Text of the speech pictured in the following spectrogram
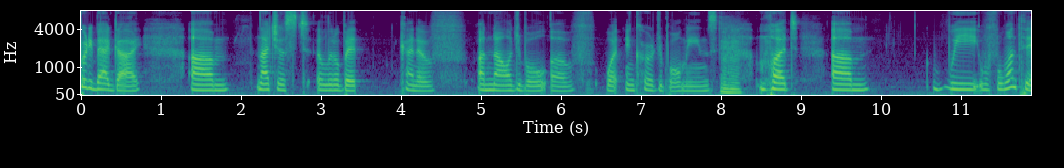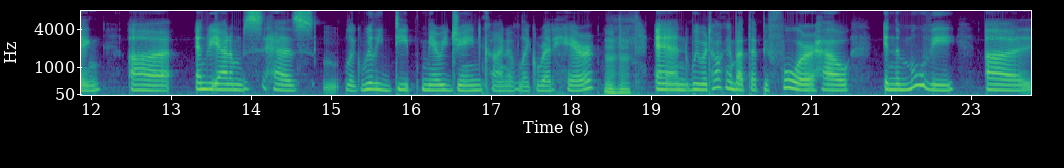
pretty bad guy. Um, not just a little bit kind of unknowledgeable of what incorrigible means, but um, we, well, for one thing, uh, Envy Adams has like really deep Mary Jane kind of like red hair, Mm-hmm. and we were talking about that before. How in the movie, uh,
